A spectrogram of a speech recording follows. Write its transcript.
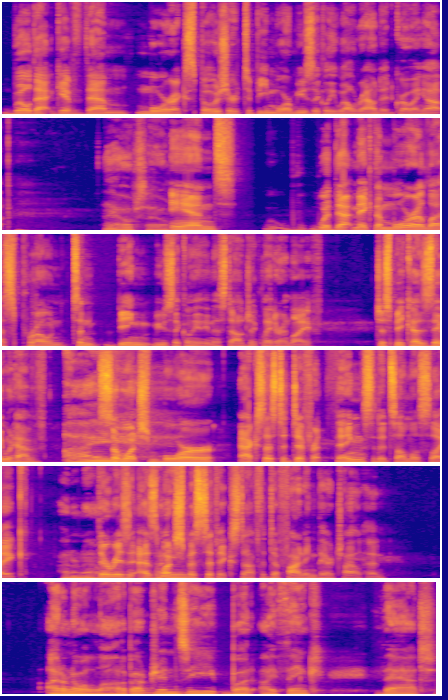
will that give them more exposure to be more musically well-rounded growing up? i hope so And would that make them more or less prone to being musically nostalgic later in life? Just because they would have I so much more access to different things that it's almost like I don't know. there isn't as much mean- specific stuff that defining their childhood. I don't know a lot about Gen Z, but I think that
